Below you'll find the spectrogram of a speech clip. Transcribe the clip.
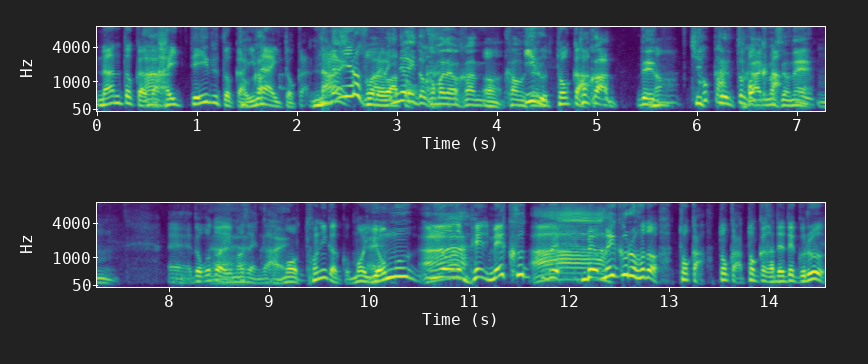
なんとかが入っているとかいないとか。何やそれはまあいないとかまではかんうん。かもしれない。いるとか。とかでな。切ってるとか。ありますよね。えーどことは言いませんが、はいもうとにかくもう読むようなページめくってめめくるほど「とか」とか「とか」が出てくる、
